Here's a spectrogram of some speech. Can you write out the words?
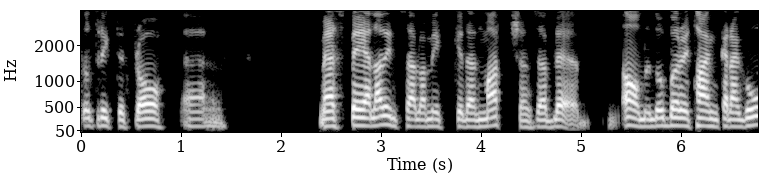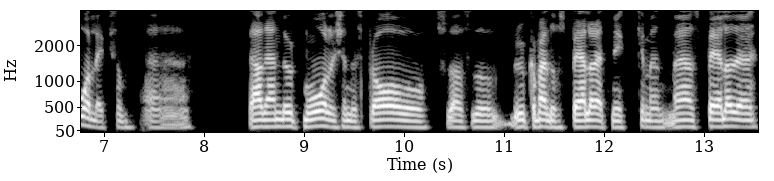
gått riktigt bra. Eh, men jag spelade inte så jävla mycket den matchen, så jag blev, ja, men då började tankarna gå. Liksom. Eh, jag hade ändå gjort mål och kändes bra. Och så, där, så då brukar man ändå få spela rätt mycket. Men, men jag spelade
